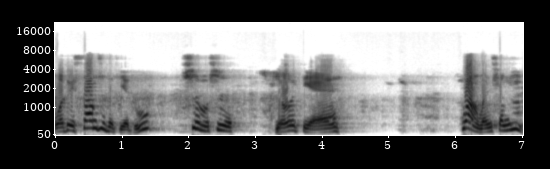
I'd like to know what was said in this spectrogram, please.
我对“商”字的解读是不是有点望文生义？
